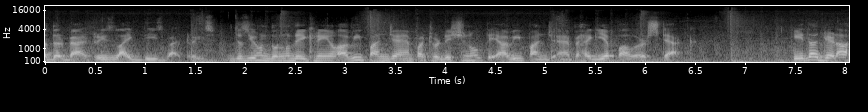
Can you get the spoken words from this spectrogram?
other batteries like these batteries ਤੁਸੀਂ ਹੁਣ ਦੋਨੋਂ ਦੇਖ ਰਹੇ ਹੋ ਆ ਵੀ ਪੰਜ ਐਂਪ ਆ ਟ੍ਰੈਡੀਸ਼ਨਲ ਤੇ ਆ ਵੀ ਪੰਜ ਐਂਪ ਹੈਗੀ ਆ ਪਾਵਰ ਸਟੈਕ ਇਹਦਾ ਜਿਹੜਾ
